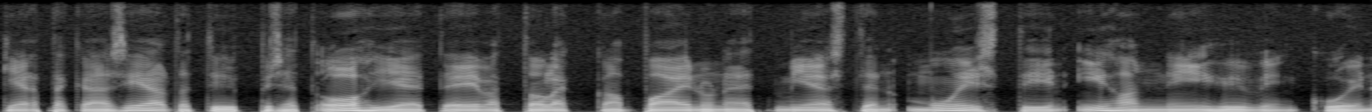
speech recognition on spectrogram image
kiertäkää sieltä tyyppiset ohjeet eivät olekaan painuneet miesten muistiin ihan niin hyvin kuin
